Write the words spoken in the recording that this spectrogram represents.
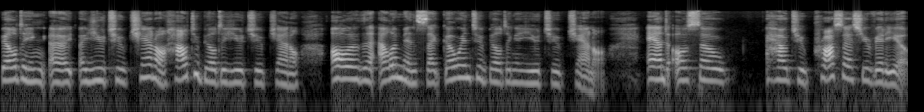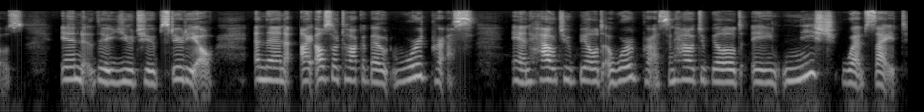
building a, a YouTube channel, how to build a YouTube channel, all of the elements that go into building a YouTube channel, and also how to process your videos in the YouTube studio. And then I also talk about WordPress and how to build a WordPress and how to build a niche website,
